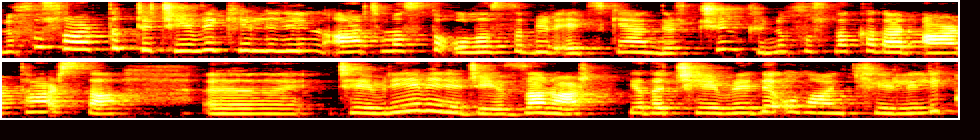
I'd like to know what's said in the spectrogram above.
Nüfus arttıkça çevre kirliliğinin artması da olası bir etkendir. Çünkü nüfus ne kadar artarsa e, çevreye vereceği zarar ya da çevrede olan kirlilik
